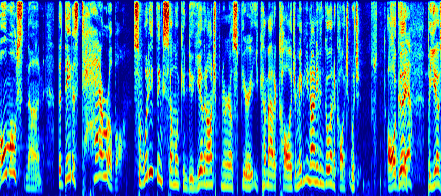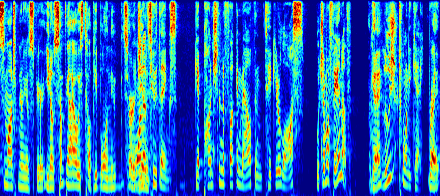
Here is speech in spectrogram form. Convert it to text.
Almost none. The data's terrible. So, what do you think someone can do? You have an entrepreneurial spirit. You come out of college, or maybe you're not even going to college, which all good. Yeah. But you have some entrepreneurial spirit. You know, something I always tell people when they start a One gym of is, two things: get punched in the fucking mouth and take your loss, which I'm a fan of. okay, Lose your 20k. right,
